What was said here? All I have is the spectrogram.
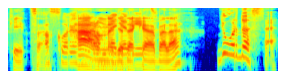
200. Akkor három negyede kell bele. Gyúrd össze!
